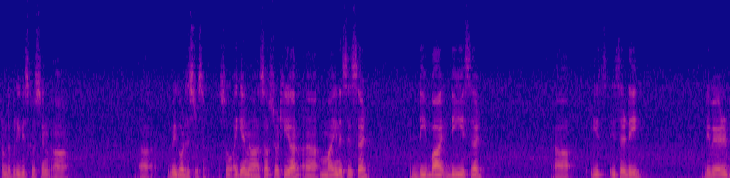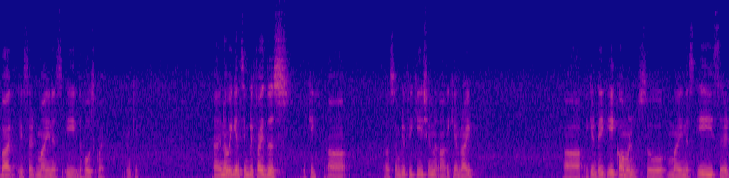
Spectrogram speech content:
from the previous question uh, uh, we got this result so again uh, substitute here uh, minus z d by dz uh, is za divided by z minus a the whole square. Okay. And now we can simplify this. Okay. Uh, simplification uh, you can write. Uh, you can take a common. So minus a is a z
